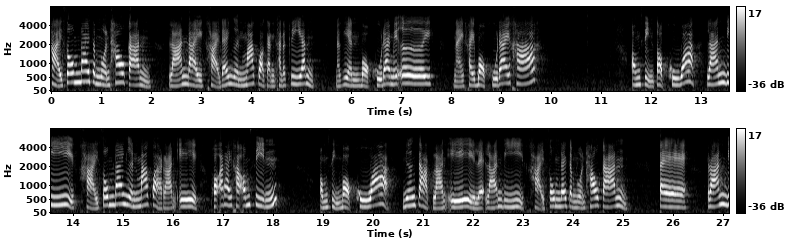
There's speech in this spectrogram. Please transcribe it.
ขายส้มได้จำนวนเท่ากัน ร้านใดขายได้เงินมากกว่ากันคะนักเรียน นักเรียนบอกครูได้ไหมเอ่ยไหนใครบอกครูได้คะ ออมสินตอบครูว่า ร้าน B ขายส้มได้เงินมากกว่าร้าน A เพราะอะไรคะออมสิน ออมสินบอกครูว่า เนื่องจากร้าน A และร้าน B ขายส้มได้จำนวนเท่ากัน แต่ร้าน B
